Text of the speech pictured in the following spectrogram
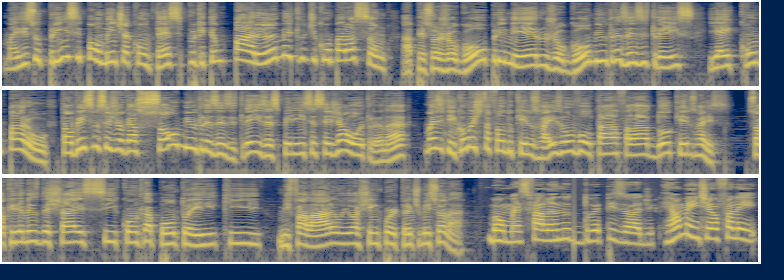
Mas isso principalmente acontece porque tem um parâmetro de comparação. A pessoa jogou o primeiro, jogou o 1303 e aí comparou. Talvez se você jogar só o 1303, a experiência seja outra, né? Mas enfim, como a gente tá falando do Keiros Raiz, vamos voltar a falar do Keiros Raiz. Só queria mesmo deixar esse contraponto aí que me falaram e eu achei importante mencionar. Bom, mas falando do episódio, realmente eu falei,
